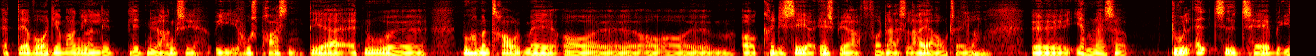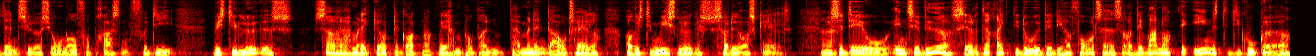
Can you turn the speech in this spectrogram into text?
at der, hvor jeg mangler lidt, lidt nuance i, hos pressen, det er, at nu, øh, nu har man travlt med at, øh, og, og, øh, at kritisere Esbjerg for deres lejeaftaler. Mm. Øh, jamen altså, du vil altid tabe i den situation over for pressen, fordi hvis de lykkes, så har man ikke gjort det godt nok ved at have dem på en permanent aftaler, og hvis de mislykkes, så er det også galt. Ja. Så det er jo indtil videre ser det da rigtigt ud, det de har foretaget sig, og det var nok det eneste, de kunne gøre.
